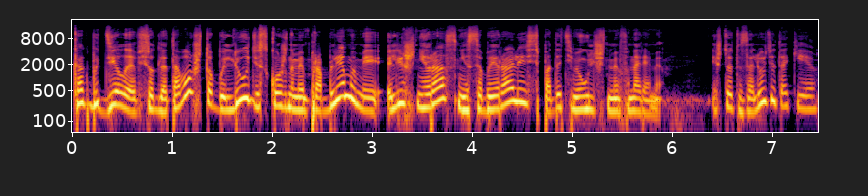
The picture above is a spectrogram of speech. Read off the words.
Как бы делая все для того, чтобы люди с кожными проблемами лишний раз не собирались под этими уличными фонарями. И что это за люди такие?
